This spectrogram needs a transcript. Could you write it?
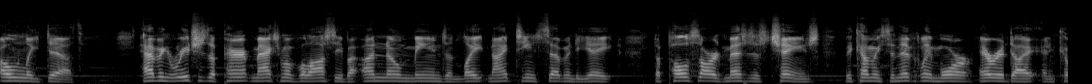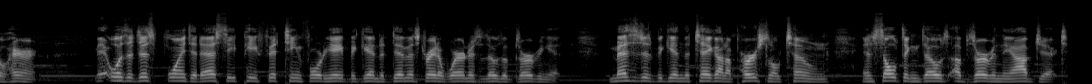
only death. Having reached its apparent maximum velocity by unknown means in late 1978, the pulsar's messages changed, becoming significantly more erudite and coherent. It was at this point that SCP-1548 began to demonstrate awareness of those observing it. Messages begin to take on a personal tone, insulting those observing the object.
